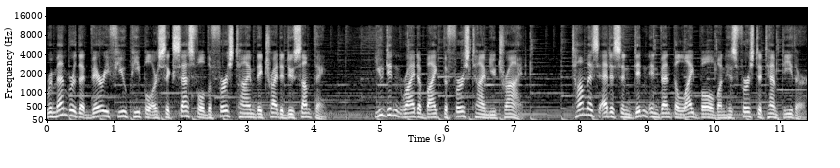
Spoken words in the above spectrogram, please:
Remember that very few people are successful the first time they try to do something. You didn't ride a bike the first time you tried. Thomas Edison didn't invent the light bulb on his first attempt either.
